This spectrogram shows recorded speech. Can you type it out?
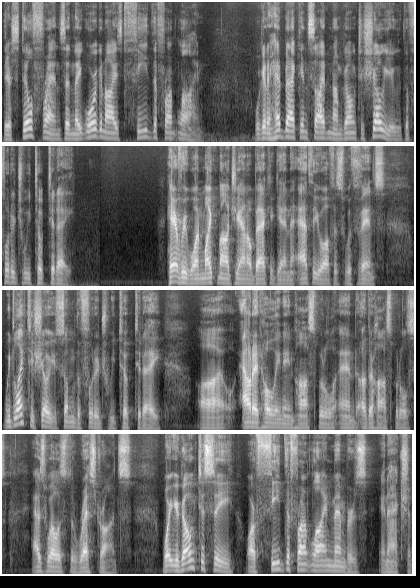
they're still friends, and they organized Feed the Front Line. We're going to head back inside and I'm going to show you the footage we took today. Hey everyone, Mike Maggiano back again at the office with Vince. We'd like to show you some of the footage we took today uh, out at Holy Name Hospital and other hospitals, as well as the restaurants. What you're going to see are Feed the Frontline members in action.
